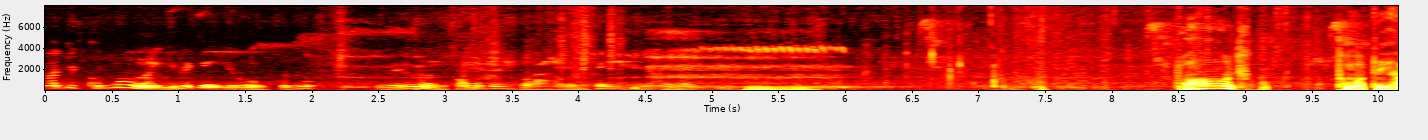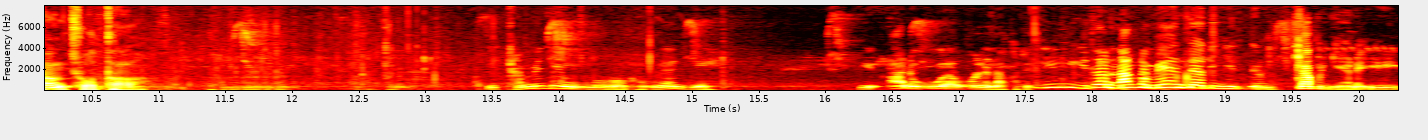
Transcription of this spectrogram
아직 그거는 이렇게 이거거든. 이런 거는 까먹어서 이렇게 아, 토마토 향 좋다. 이 참외지 뭐 왠지 이 안에 우에 올려놨거든. 이 이다 나가 맨데도 이 잡으잖아. 이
